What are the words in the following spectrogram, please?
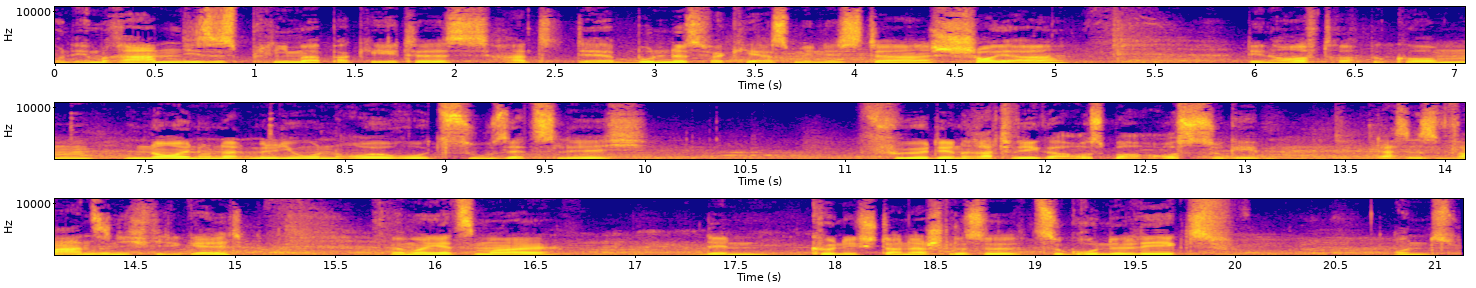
Und im Rahmen dieses Klimapaketes hat der Bundesverkehrsminister Scheuer den Auftrag bekommen, 900 Millionen Euro zusätzlich für den Radwegeausbau auszugeben. Das ist wahnsinnig viel Geld. Wenn man jetzt mal den Königsteiner Schlüssel zugrunde legt, und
